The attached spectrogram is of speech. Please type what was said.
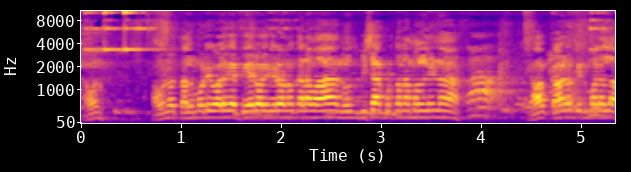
ಅವನು ಅವನು ತಲೆಮುಡಿ ಒಳಗೆ ಬೇರೊಳಗೆ ಇರೋನು ಕಣವ ನುಗ್ಗಿ ಬಿಸಾಕ್ಬಿಡ್ತಾನ ಮಲ್ಲಿನ ಯಾವ ಕಾರಣಕ್ಕೆ ಇದು ಮಾಡಲ್ಲ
